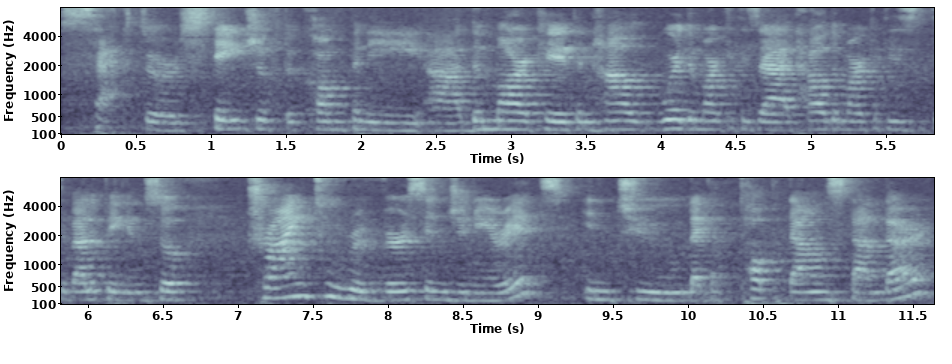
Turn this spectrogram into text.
sector, stage of the company, uh, the market, and how where the market is at, how the market is developing. And so trying to reverse engineer it into like a top-down standard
